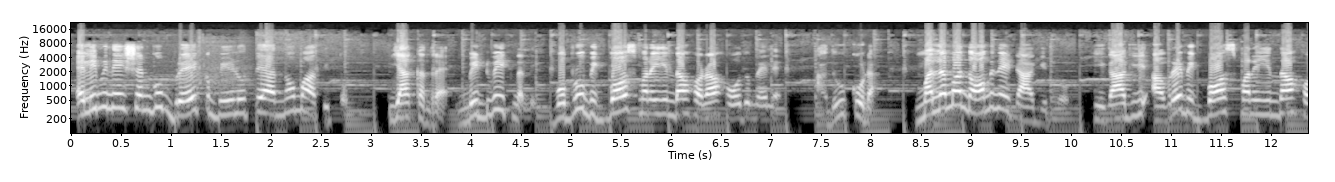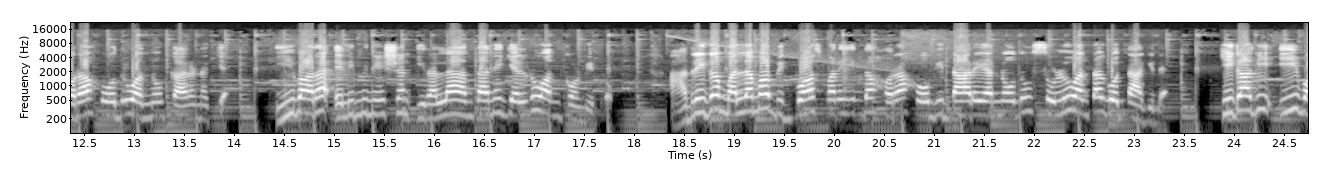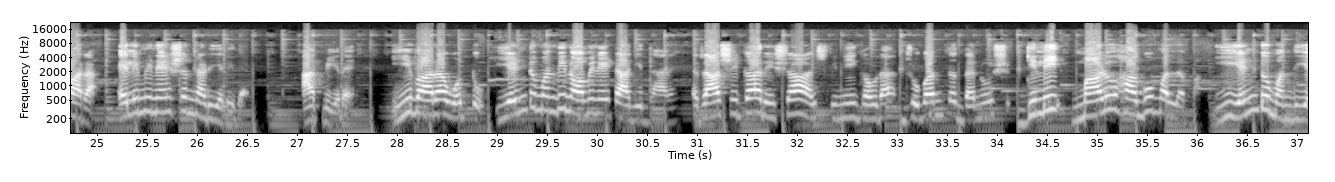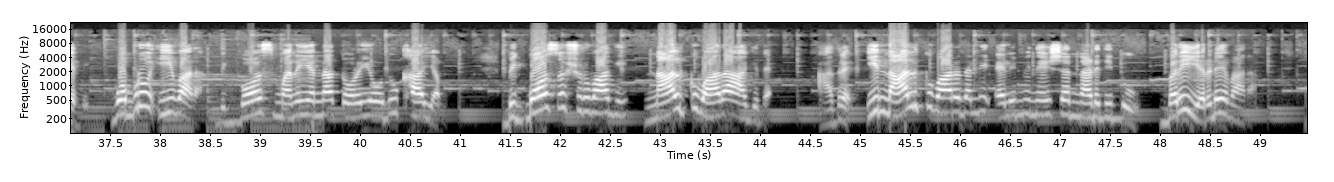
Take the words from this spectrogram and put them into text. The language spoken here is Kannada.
ಎಲಿಮಿನೇಷನ್ಗೂ ಬ್ರೇಕ್ ಬೀಳುತ್ತೆ ಅನ್ನೋ ಮಾತಿತ್ತು. ಯಾಕಂದ್ರೆ ಮಿಡ್ ವೀಕ್ನಲ್ಲಿ ಒಬ್ರು ಬಿಗ್ ಬಾಸ್ ಮನೆಯಿಂದ ಹೊರ ಹೋದ ಮೇಲೆ ಅದು ಕೂಡ ಮಲ್ಲಮ್ಮ ನಾಮಿನೇಟ್ ಆಗಿದ್ರು. ಹೀಗಾಗಿ ಅವರೇ ಬಿಗ್ ಬಾಸ್ ಮನೆಯಿಂದ ಹೊರ ಹೋದ್ರು ಅನ್ನೋ ಕಾರಣಕ್ಕೆ ಈ ವಾರ ಎಲಿಮಿನೇಷನ್ ಇರಲ್ಲ ಅಂತಾನೆ ಎಲ್ರೂ ಅನ್ಕೊಂಡಿದ್ರು. ಆದ್ರೆ ಈಗ ಮಲ್ಲಮ್ಮ ಬಿಗ್ ಬಾಸ್ ಮನೆಯಿಂದ ಹೊರ ಹೋಗಿದ್ದಾರೆ ಅನ್ನೋದು ಸುಳ್ಳು ಅಂತ ಗೊತ್ತಾಗಿದೆ. ಹೀಗಾಗಿ ಈ ವಾರ ಎಲಿಮಿನೇಷನ್ ನಡೆಯಲಿದೆ. ಆತ್ಮೀಯರೇ, ಈ ವಾರ ಒಟ್ಟು ಎಂಟು ಮಂದಿ ನಾಮಿನೇಟ್ ಆಗಿದ್ದಾರೆ. ರಾಶಿಕಾ, ರಿಷಾ, ಅಶ್ವಿನಿ ಗೌಡ, ಧ್ರುವಂತ, ಧನುಷ್ ಗಿಲಿ ಮಾಳು ಹಾಗೂ ಮಲ್ಲಮ್ಮ. ಈ ಎಂಟು ಮಂದಿಯಲ್ಲಿ ಒಬ್ರು ಈ ವಾರ ಬಿಗ್ ಬಾಸ್ ಮನೆಯನ್ನ ತೊರೆಯೋದು ಖಾಯಂ. ಬಿಗ್ ಬಾಸ್ ಶುರುವಾಗಿ ನಾಲ್ಕು ವಾರ ಆಗಿದೆ. ಆದ್ರೆ ಈ ನಾಲ್ಕು ವಾರದಲ್ಲಿ ಎಲಿಮಿನೇಷನ್ ನಡೆದಿದ್ದು ಬರೀ ಎರಡೇ ವಾರ.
